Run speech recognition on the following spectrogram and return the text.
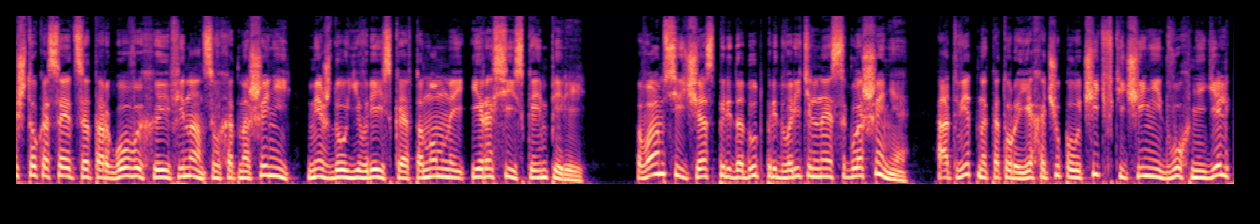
что касается торговых и финансовых отношений между еврейской автономной и Российской империей. Вам сейчас передадут предварительное соглашение, ответ на который я хочу получить в течение двух недель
